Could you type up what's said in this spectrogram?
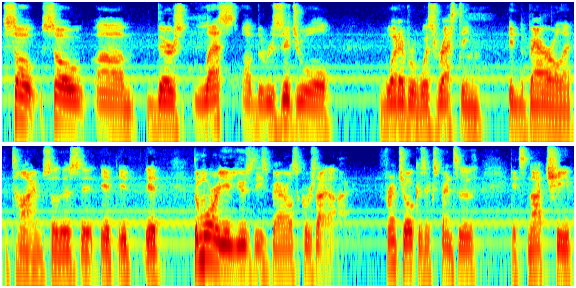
So, so um, there's less of the residual, whatever was resting in the barrel at the time. So this it it it, it the more you use these barrels, of course, I, French oak is expensive. It's not cheap.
